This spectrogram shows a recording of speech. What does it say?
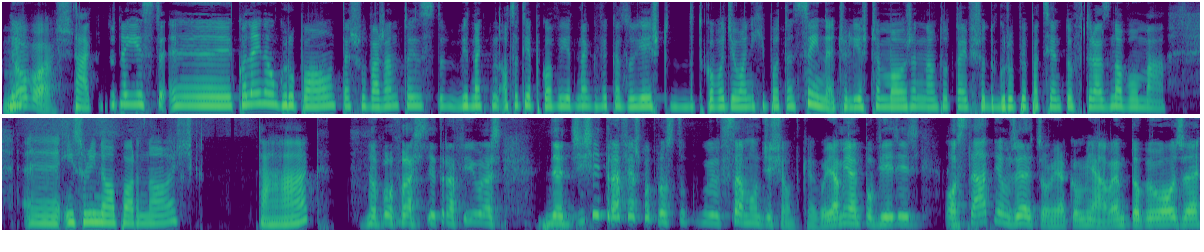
No No właśnie. Tak, i tutaj jest y, kolejną grupą, też uważam, to jest jednak ten ocet jabłkowy jednak wykazuje jeszcze dodatkowo działanie hipotensyjne, czyli jeszcze może nam tutaj wśród grupy pacjentów, która znowu ma insulinooporność, tak, No bo właśnie trafiłaś. No, dzisiaj trafiasz po prostu w samą dziesiątkę, bo ja miałem powiedzieć, ostatnią rzeczą, jaką miałem, to było, że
